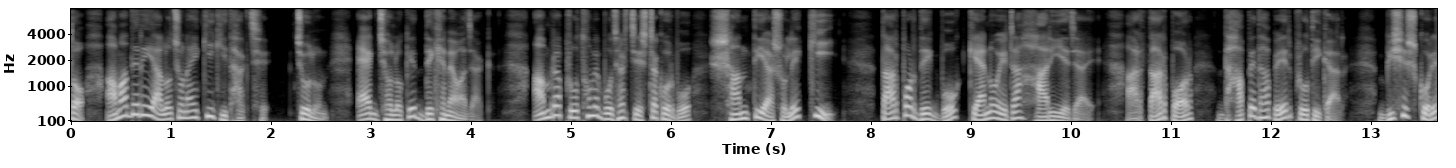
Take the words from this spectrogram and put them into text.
তো, আমাদের এই আলোচনায় কি কি থাকছে? চলুন, এক ঝলকে দেখে নেওয়া যাক। আমরা প্রথমে বোঝার চেষ্টা করব, শান্তি আসলে কি? তারপর দেখব কেন এটা হারিয়ে যায়, আর তারপর ধাপে ধাপের প্রতিকার, বিশেষ করে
